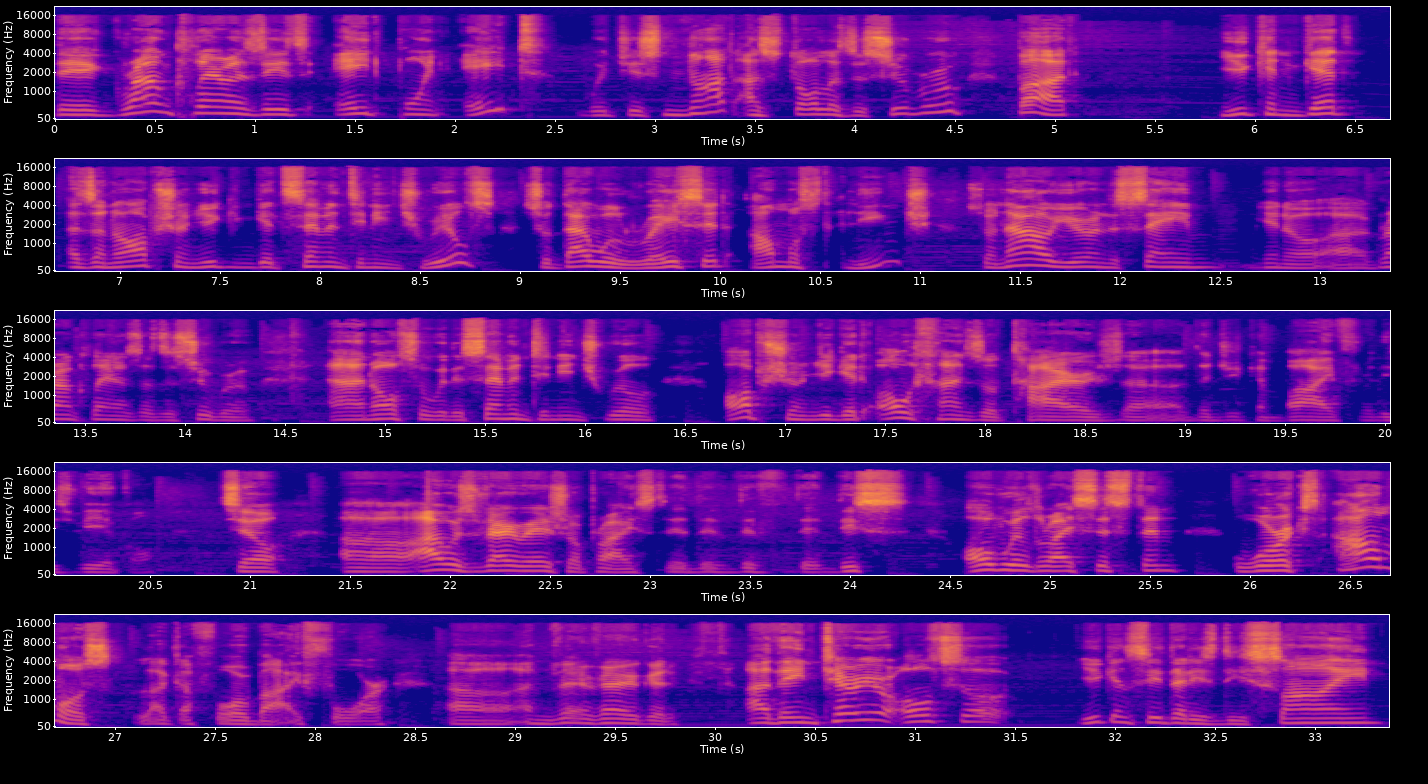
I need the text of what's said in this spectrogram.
the ground clearance is 8.8, which is not as tall as the Subaru, but you can get as an option you can get 17 inch wheels so that will raise it almost an inch. So now you're in the same you know uh, ground clearance as the subaru. And also with the 17 inch wheel option you get all kinds of tires uh, that you can buy for this vehicle. So uh, i was very very surprised. The, the, the, this all-wheel drive system works almost like a 4x4 uh, and very very good. Uh, the interior also you can see that is designed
